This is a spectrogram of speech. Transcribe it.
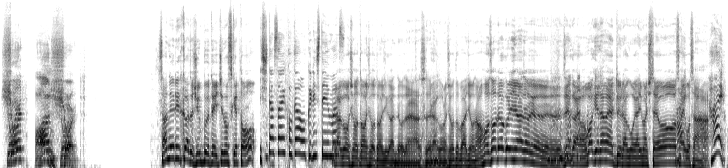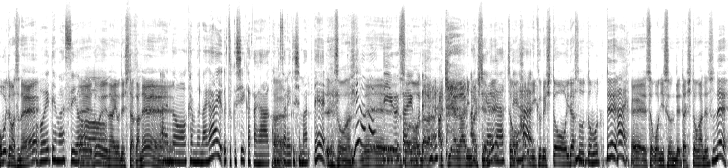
short on short. サンデーリッカーズ春風亭一之輔と石田紗友子がお送りしています落語ショートショートの時間でございます。落語のショートバージョンを生放送でお送りします。前回はお化け長屋という落語をやりましたよ、西郷さん。はい覚えてますね。覚えてますよ、えーどういう内容でしたかね。あの髪の長い美しい方が殺されてしまって、えーそうなんですね。っていう最後で空き家がありましてね そこを借りに来る人を追い出そうと思って、はいえーそこに住んでた人がですね、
